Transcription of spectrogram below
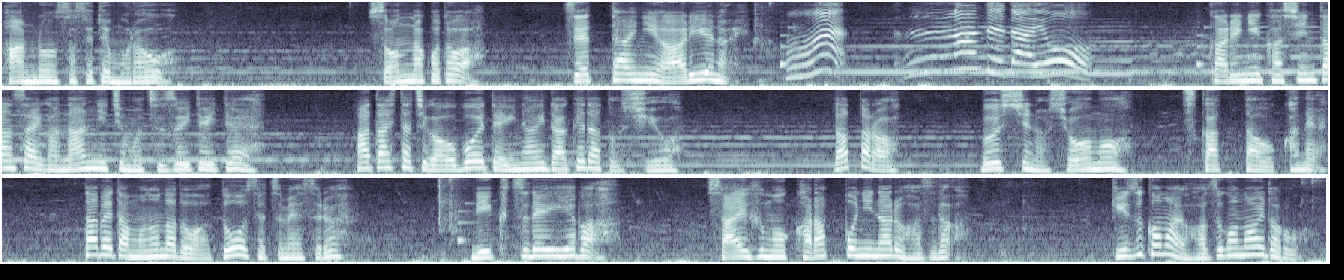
反論させてもらおうそんなことは絶対にありえない。うん。なんでだよ。仮に家臣探査が何日も続いていて私たちが覚えていないだけだとしよう。だったら物資の消耗使ったお金食べたものなどはどう説明する？理屈で言えば財布も空っぽになるはずだ。気づかないはずがないだろう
